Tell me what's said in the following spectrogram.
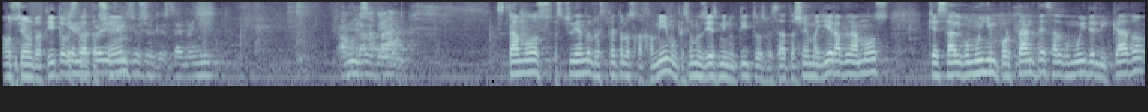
Vamos a estudiar un ratito, que está en ahí. A un lado de él. Estamos estudiando el respeto a los Jajamim, aunque son unos 10 minutitos, Besrat Hashem. Ayer hablamos que es algo muy importante, es algo muy delicado,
